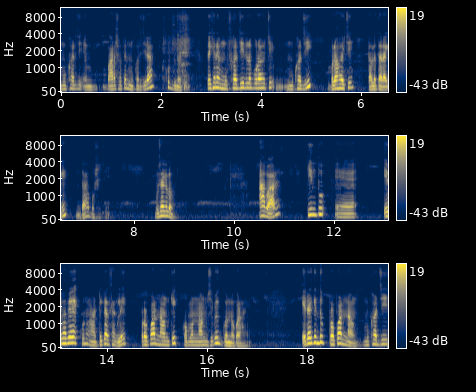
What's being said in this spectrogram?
Mukherjee, বারাসাতের মুখার্জিরা খুব বিনোদী। তো এখানে মুখার্জি বলা হয়েছে, মুখার্জি বলা হয়েছে, তাহলে তার আগে দা বসেছে। বোঝা গেল? আবার কিন্তু এভাবে কোনো আর্টিকেল থাকলে প্রপার নাউনকে কমন নাউন হিসেবে গণ্য করা হয়। এটা কিন্তু প্রপার নাউন মুখার্জি,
